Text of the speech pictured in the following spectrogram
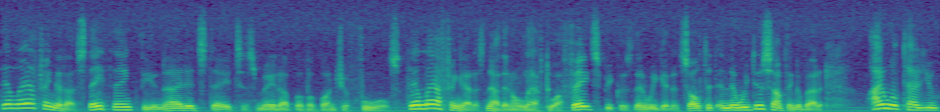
They're laughing at us. They think the United States is made up of a bunch of fools. They're laughing at us. Now, they don't laugh to our face because then we get insulted and then we do something about it. I will tell you,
